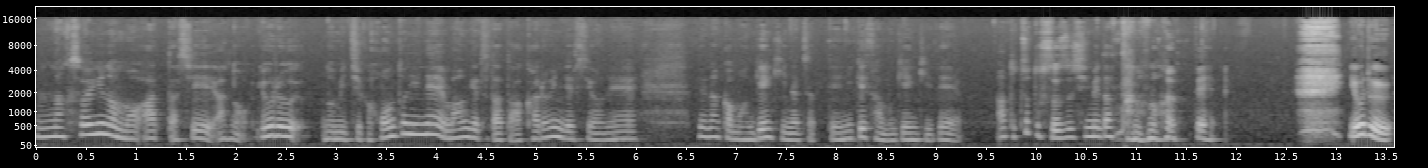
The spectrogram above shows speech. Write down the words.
なんかそういうのもあったしあの夜の道が本当にね満月だと明るいんですよね。でなんかまあ元気になっちゃってニケさんも元気であとちょっと涼しめだったのもあって夜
